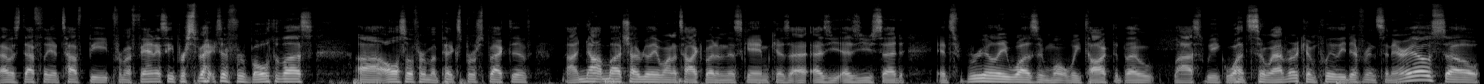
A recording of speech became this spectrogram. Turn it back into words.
That was definitely a tough beat from a fantasy perspective for both of us. Uh, also from a picks perspective, uh, not much I really want to talk about in this game because as you as you said, it really wasn't what we talked about last week whatsoever. Completely different scenario. So,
